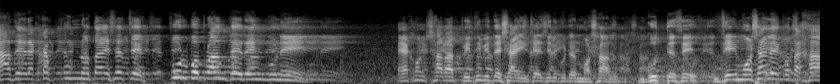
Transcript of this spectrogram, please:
কাজের একটা পূর্ণতা এসেছে পূর্ব প্রান্তে রেঙ্গুনে এখন সারা পৃথিবীতে সাইন চাই সিরিকুডের মশাল ঘুরতেছে যেই মশালের কথা খা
